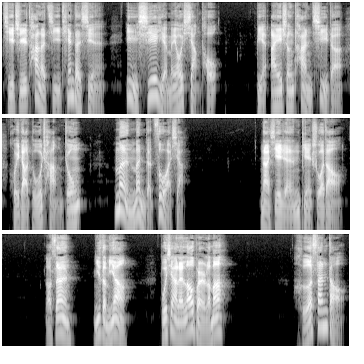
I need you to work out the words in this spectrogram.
岂知探了几天的信，一些也没有想透，便唉声叹气的回到赌场中，闷闷的坐下。那些人便说道：“老三，你怎么样？不下来捞本了吗？”何三道：“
